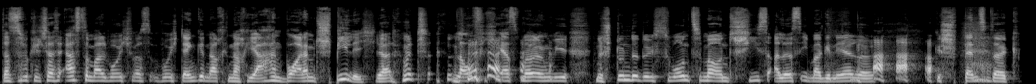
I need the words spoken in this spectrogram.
das ist wirklich das erste Mal, wo ich was, wo ich denke nach nach Jahren, boah, damit spiele ich. Ja, damit laufe ich erstmal irgendwie eine Stunde durchs Wohnzimmer und schieß alles imaginäre Gespensterzeug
